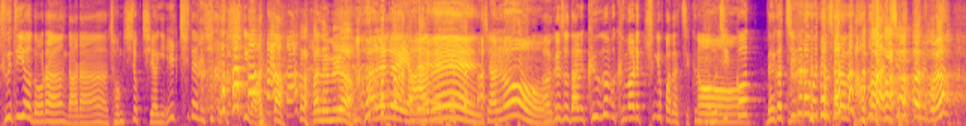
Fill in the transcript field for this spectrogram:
드디어 너랑 나랑 정치적 지향이 일치되는 시대, 시기가 왔다 할렐루야. 할렐루야. 아멘. 샬롬. 아 그래서 나는 그거 그 말에 충격받았지 그럼 어. 여지껏 내가 찍으라고 했던 사람을 아무도 안 찍었다는 거야?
